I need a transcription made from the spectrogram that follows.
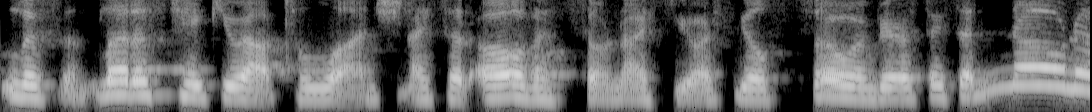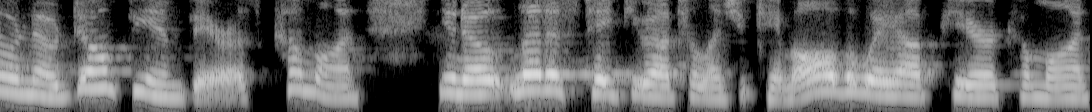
listen, let us take you out to lunch. And I said, Oh, that's so nice of you. I feel so embarrassed. They said, No, no, no, don't be embarrassed. Come on. You know, let us take you out to lunch. You came all the way up here. Come on.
